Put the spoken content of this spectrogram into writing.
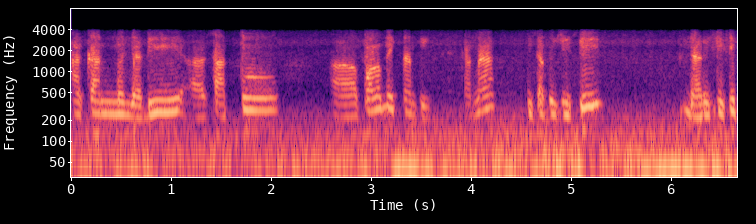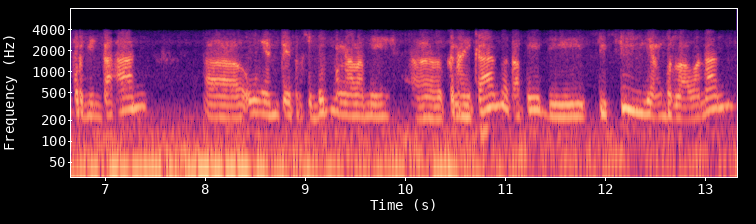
akan menjadi uh, satu uh, polemik nanti karena di satu sisi dari sisi permintaan uh, UMP tersebut mengalami uh, kenaikan tetapi di sisi yang berlawanan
